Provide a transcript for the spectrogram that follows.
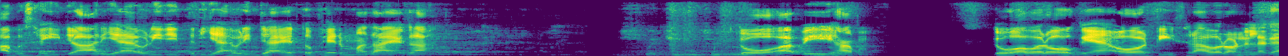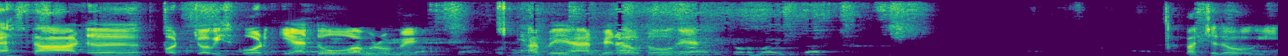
अब सही जा रही है एवरेज इतनी एवरेज जाए तो फिर मज़ा आएगा। तो अभी हम दो ओवर हो गए हैं और तीसरा ओवर होने लगा है स्टार्ट और चौबीस स्कोर किया है दो ओवरों में। अबे यार, फिर आउट हो गया. बचत होगी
